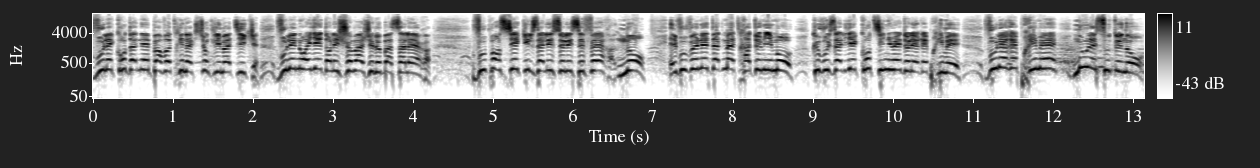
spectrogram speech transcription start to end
vous les condamnez par votre inaction climatique, vous les noyez dans les chômages et le bas salaire. Vous pensiez qu'ils allaient se laisser faire Non. Et vous venez d'admettre à demi-mot que vous alliez continuer de les réprimer. Vous les réprimez, nous les soutenons.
